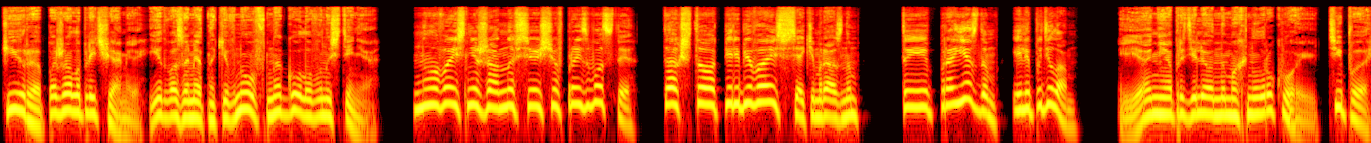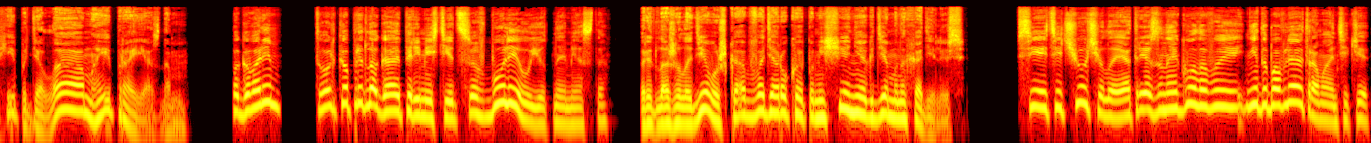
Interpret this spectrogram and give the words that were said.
Кира пожала плечами, едва заметно кивнув на голову на стене. «Новая Снежанна все еще в производстве, так что перебиваюсь всяким разным. Ты проездом или по делам?» Я неопределенно махнул рукой, типа и по делам, и проездом. «Поговорим? Только предлагаю переместиться в более уютное место», — предложила девушка, обводя рукой помещение, где мы находились. «Все эти чучела и отрезанные головы не добавляют романтики,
